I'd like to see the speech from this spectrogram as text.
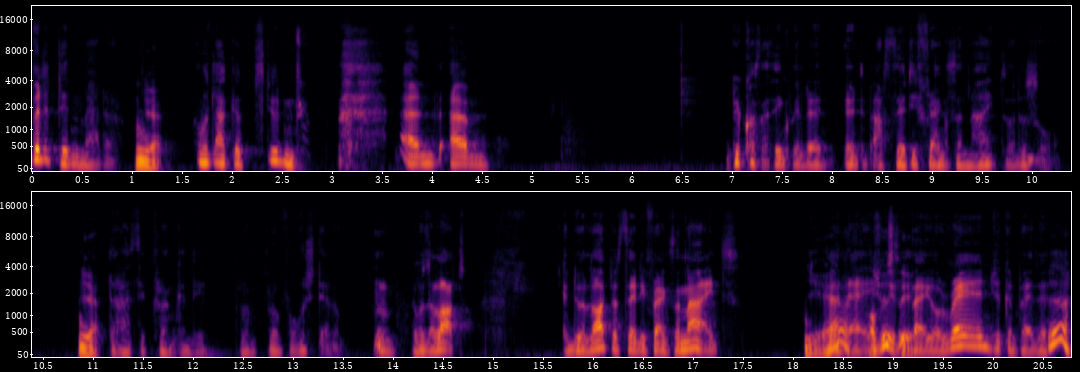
But it didn't matter. Ja. I was like a student. And um, because I think we learned, earned about 30 francs a night or so. Ja. 30 Franken die, pro, pro Vorstellung. It was a lot. You can do a lot with 30 francs a night. Ja, day. Sure, you can pay your rent, you can pay the Ja.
